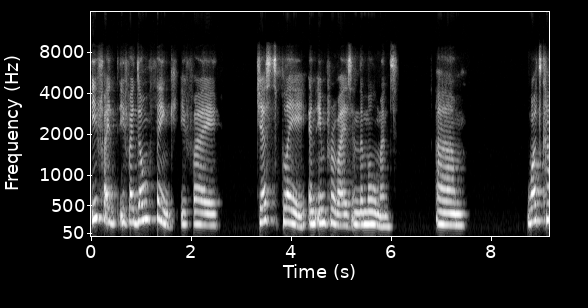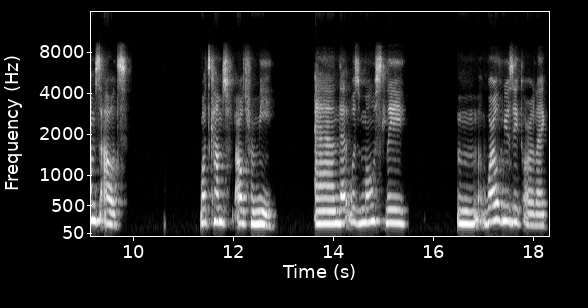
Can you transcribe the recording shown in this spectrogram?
if I if I don't think, if I just play and improvise in the moment, um, what comes out? What comes out from me? And that was mostly um, world music or like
